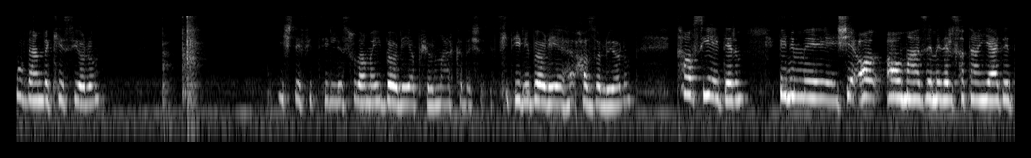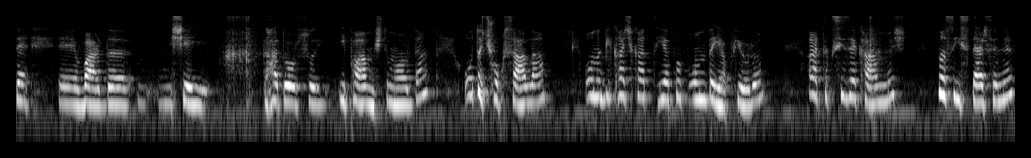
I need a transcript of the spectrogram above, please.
Buradan da kesiyorum. İşte fitilli sulamayı böyle yapıyorum arkadaşlar. Fitili böyle hazırlıyorum. Tavsiye ederim. Benim e, şey al, al malzemeleri satan yerde de e, vardı şey daha doğrusu ip almıştım oradan. O da çok sağlam. Onu birkaç kat yapıp onu da yapıyorum. Artık size kalmış. Nasıl isterseniz.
